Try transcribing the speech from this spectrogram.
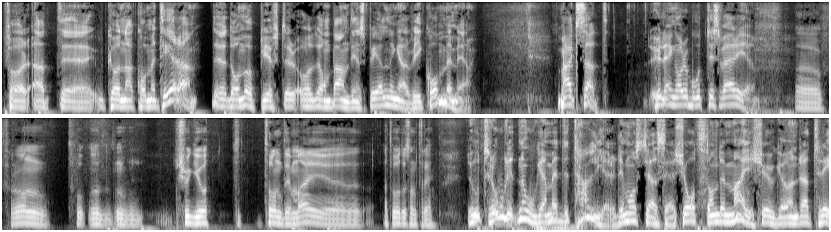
för att eh, kunna kommentera eh, de uppgifter och de bandinspelningar vi kommer med. Maxat, hur länge har du bott i Sverige? Eh, från tw- mm, 28 maj eh, 2003. Du är otroligt noga med detaljer, det måste jag säga. 28 maj 2003.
